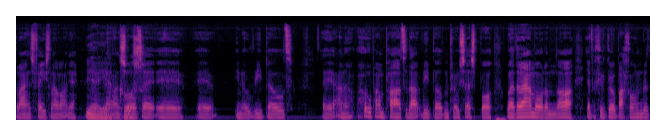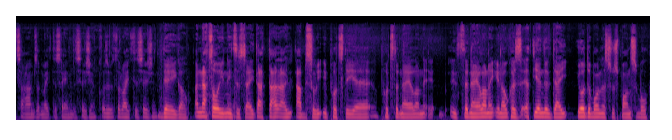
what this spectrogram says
Brian's face now, aren't you? Yeah, You yeah, know, of course. sort of, uh, uh, you know, rebuild. Uh, and I hope I'm part of that rebuilding process. But whether I'm or I'm not, if I could go back a hundred times and make the same decision because it was the right decision. There you go, and that's all you need to say. That that uh, absolutely puts the uh, puts the nail on it. It's the nail on it, you know. Because at the end of the day, you're the one that's responsible.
